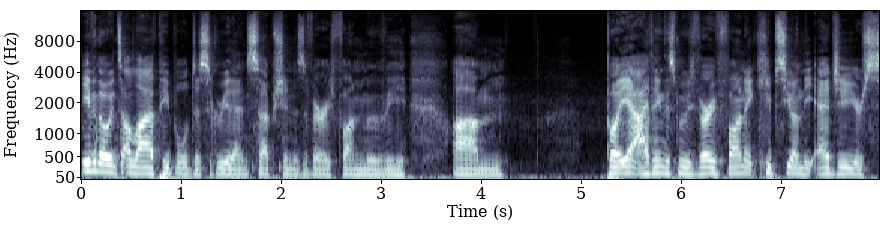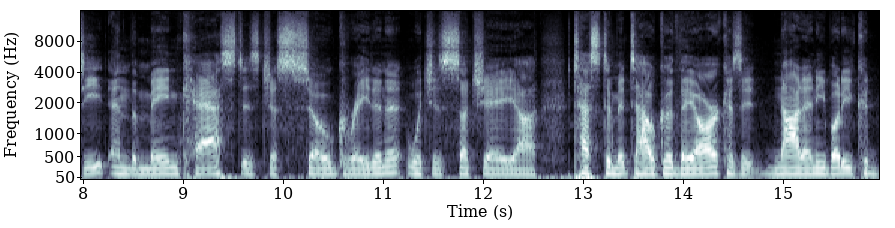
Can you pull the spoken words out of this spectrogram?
even though it's, a lot of people disagree that Inception is a very fun movie. Um, but yeah, I think this movie's very fun. It keeps you on the edge of your seat, and the main cast is just so great in it, which is such a uh, testament to how good they are. Because it not anybody could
